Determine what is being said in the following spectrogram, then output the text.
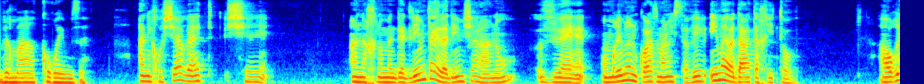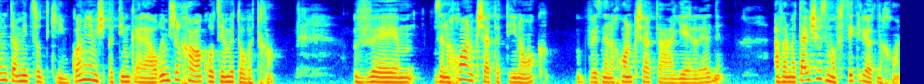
ומה קורה עם זה. אני חושבת שאנחנו מגדלים את הילדים שלנו, ואומרים לנו כל הזמן מסביב, אמא יודעת הכי טוב. ההורים תמיד צודקים, כל מיני משפטים כאלה, ההורים שלך רק רוצים בטובתך. וזה נכון כשאתה תינוק, וזה נכון כשאתה ילד, אבל מתישהו זה מפסיק להיות נכון.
